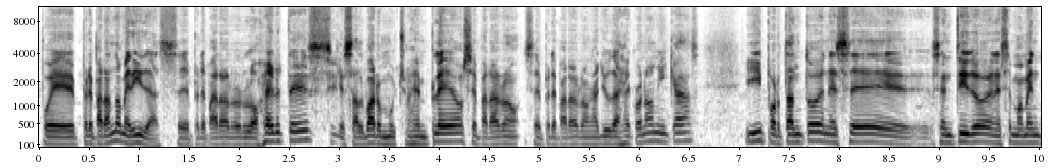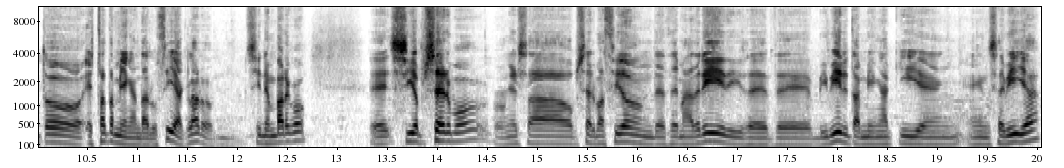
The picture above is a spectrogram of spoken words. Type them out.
pues preparando medidas. Se prepararon los ERTES, que salvaron muchos empleos, se, se prepararon ayudas económicas y por tanto en ese sentido, en ese momento está también Andalucía, claro. Sin embargo, eh, sí observo, con esa observación desde Madrid y desde vivir también aquí en Sevilla,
